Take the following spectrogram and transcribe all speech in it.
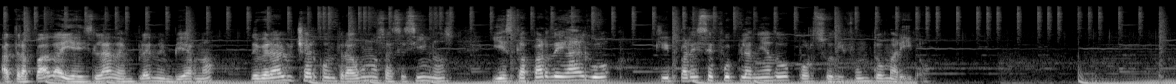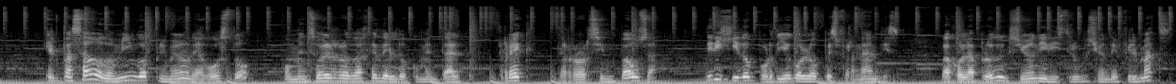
Atrapada y aislada en pleno invierno, deberá luchar contra unos asesinos y escapar de algo que parece fue planeado por su difunto marido. El pasado domingo, primero de agosto, comenzó el rodaje del documental Rec, Terror sin pausa, dirigido por Diego López Fernández, bajo la producción y distribución de Filmax.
